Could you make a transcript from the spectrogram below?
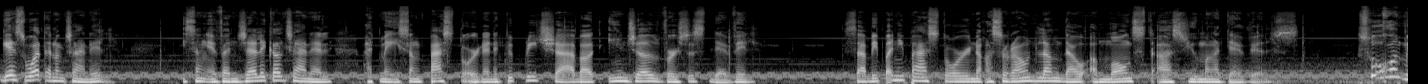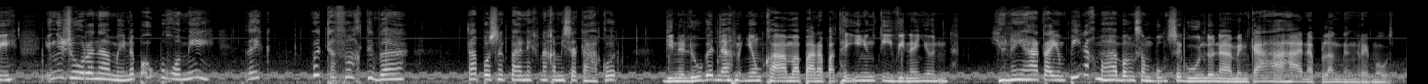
guess what anong channel? Isang evangelical channel at may isang pastor na nagpipreach siya about angel versus devil. Sabi pa ni pastor nakasurround lang daw amongst us yung mga devils. So kami, yung isura namin, napaupo kami. Like, what the fuck, diba? Tapos nagpanik na kami sa takot. Ginalugad namin yung kama para patayin yung TV na yun. Yun na yata yung pinakamahabang sampung segundo namin kakahanap lang ng remote.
